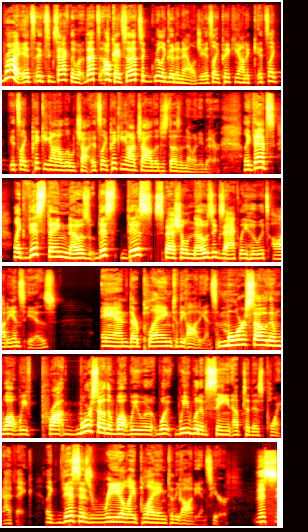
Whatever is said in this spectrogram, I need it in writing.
Right. It's it's exactly what that's okay. So that's a really good analogy. It's like picking on a it's like it's like picking on a little child. It's like picking on a child that just doesn't know any better. Like that's like this thing knows this this special knows exactly who its audience is, and they're playing to the audience more so than what we've pro more so than what we would what we would have seen up to this point. I think like this is really playing to the audience here. This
